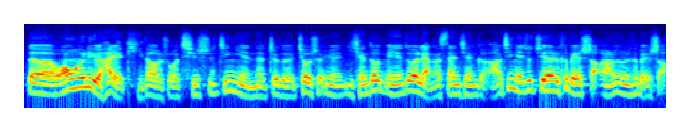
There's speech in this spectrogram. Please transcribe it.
呃，王文伟立他也提到说，其实今年的这个救生员以前都每年都有两个三千个，然后今年就今年是特别少，然后用人特别少。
